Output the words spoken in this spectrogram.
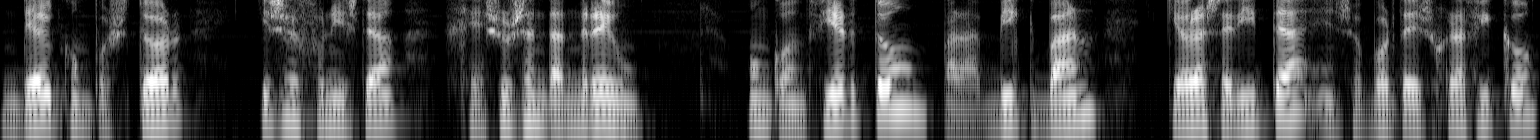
del compositor y saxofonista Jesús Santandreu, un concierto para Big Band que ahora se edita en soporte discográfico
